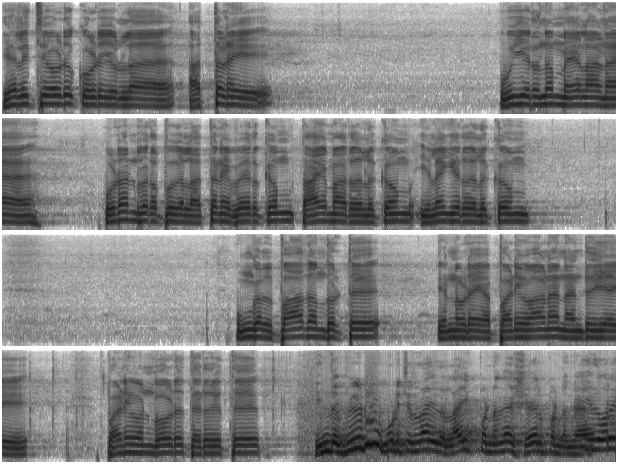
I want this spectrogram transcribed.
எழுச்சியோடு கூடியுள்ள அத்தனை உயிரினும் மேலான உடன்பிறப்புகள் அத்தனை பேருக்கும் தாய்மார்களுக்கும் இளைஞர்களுக்கும் உங்கள் பாதம் தொட்டு என்னுடைய பணிவான நன்றியை பணிவன்போடு தெரிவித்து இந்த வீடியோ பிடிச்சிருந்தா இதை லைக் பண்ணுங்க ஷேர் பண்ணுங்க. இதுவரை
